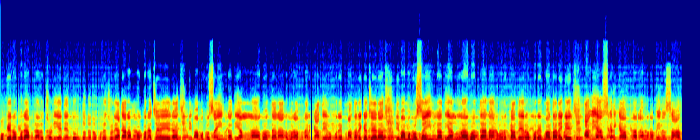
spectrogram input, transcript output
বুকের উপরে আপনার চড়িয়ে নিয়ে দুলদুলের উপরে চড়িয়ে আরম্ভ করেছে। ইমাম হোসাইন রাদিয়াল্লাহু তাআলা আনহুর আপনার কাঁধের উপরে মাথা রেখেছেন। ইমাম হোসাইন রাদিয়াল্লাহু তাআলা আনহুর কাঁধের উপরে মাথা রেখে আলী আসগারকে আপনার আমর বিন সাদ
